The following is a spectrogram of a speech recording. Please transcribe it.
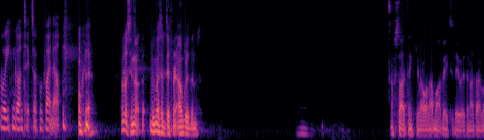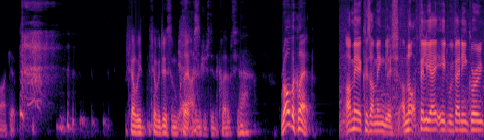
well, you can go on TikTok and find out. Okay. I've not seen that. We must have different algorithms. I've started thinking about what that might be to do with, and I don't like it. Shall we? Shall we do some Yeah, I clips? think we should do the clips. Yeah. Roll the clip. I'm here because I'm English. I'm not affiliated with any group.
